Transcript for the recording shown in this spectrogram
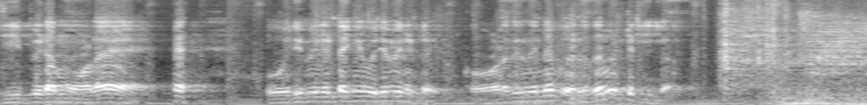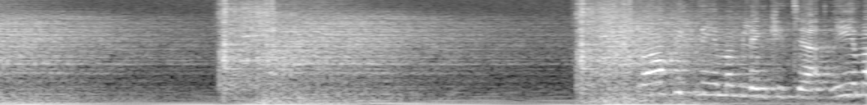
ജി പിയുടെ മോളെ ഒരു മിനിറ്റെങ്കിൽ ഒരു മിനിറ്റ്. കോടതി നിന്നെ വെറുതെ ട്രാഫിക് നിയമം ലംഘിച്ച നിയമ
